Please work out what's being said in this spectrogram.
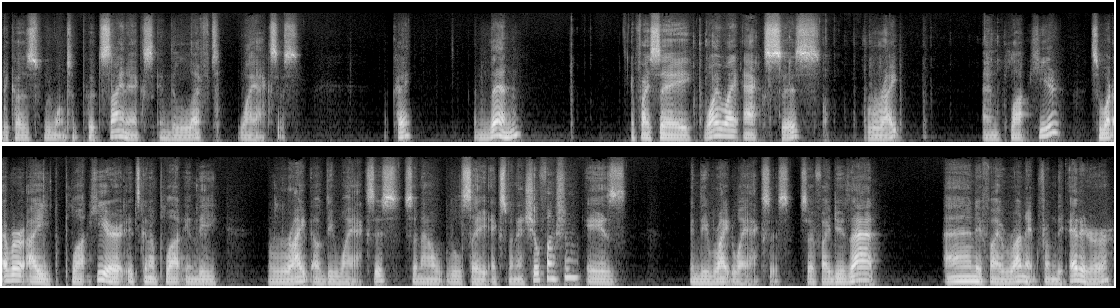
because we want to put sine x in the left y-axis. Okay, and then if I say yyaxis right and plot here. So whatever I plot here, it's going to plot in the right of the y-axis. So now we'll say exponential function is in the right y-axis. So if I do that, and if I run it from the editor,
